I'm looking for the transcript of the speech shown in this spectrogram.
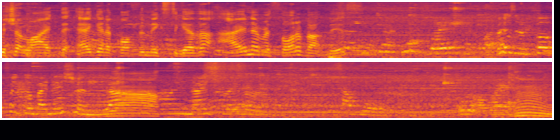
which I like. The egg and the coffee mixed together. I never thought about this. But it's a perfect combination. Yeah. Yeah. Very nice flavor. Hmm.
